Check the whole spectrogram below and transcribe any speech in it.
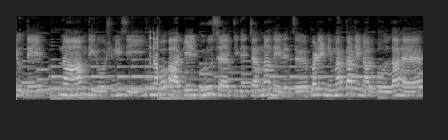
ਦੇ ਨਾਮ ਦੀ ਰੋਸ਼ਨੀ ਸੀ। ਉਹ ਆ ਕੇ ਗੁਰੂ ਸਾਹਿਬ ਜੀ ਦੇ ਚਰਨਾਂ ਦੇ ਵਿੱਚ ਬੜੇ ਨਿਮਰਤਾ ਦੇ ਨਾਲ ਬੋਲਦਾ ਹੈ,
